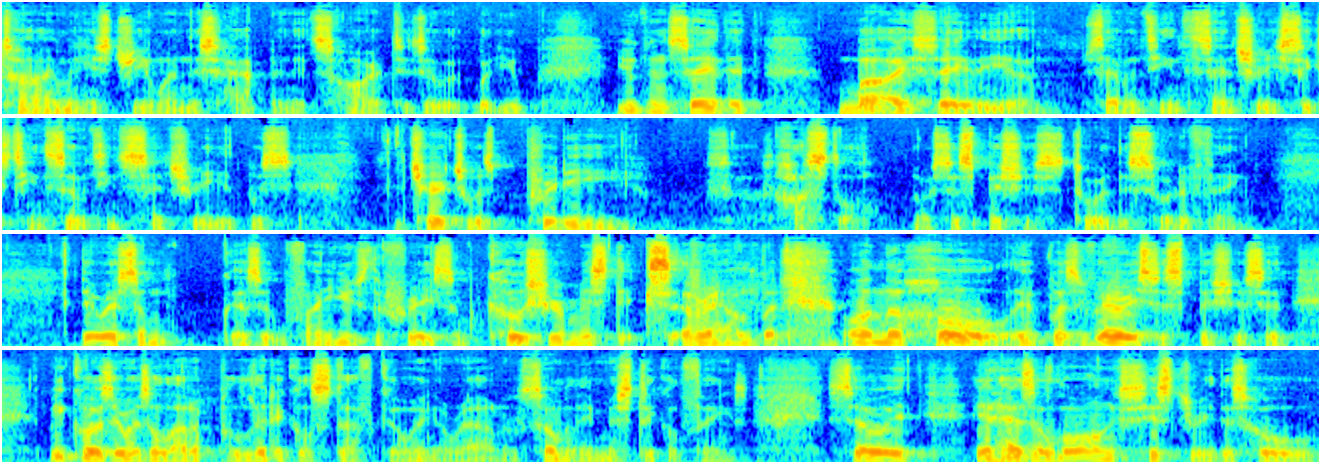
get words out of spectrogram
time in history when this happened. It's hard to do it. But you, you can say that by, say, the uh, 17th century, 16th, 17th century, it was, the church was pretty hostile or suspicious toward this sort of thing. There were some as if I use the phrase, some kosher mystics around, but on the whole, it was very suspicious, and because there was a lot of political stuff going around, some of the mystical things. So it, it has a long history, this whole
